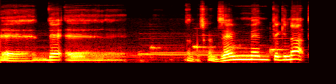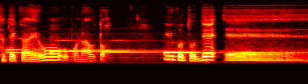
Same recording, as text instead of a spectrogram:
えー、で、えー、なんですか、全面的な建て替えを行うということで、えー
